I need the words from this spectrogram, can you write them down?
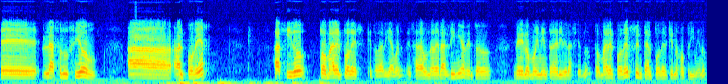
Eh, la solución a- al poder ha sido tomar el poder, que todavía, bueno, esa es una de las líneas dentro de los movimientos de liberación, ¿no? Tomar el poder frente al poder que nos oprime, ¿no?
